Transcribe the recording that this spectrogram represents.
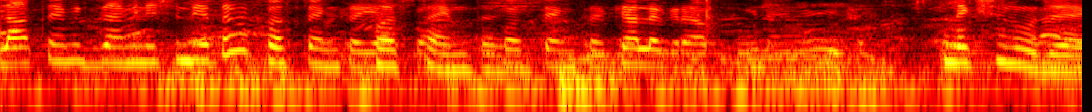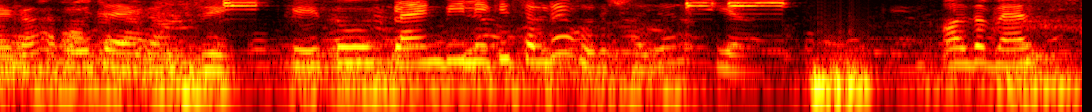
लास्ट टाइम एग्जामिनेशन दिया था फ़र्स्ट टाइम था First time था। फ़र्स्ट टाइम था। क्या लग रहा है आपको? सिलेक्शन हो जाएगा। हो जाएगा। जी। ओके तो प्लान बी लेके चल रहे हैं? ऑल द बेस्ट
